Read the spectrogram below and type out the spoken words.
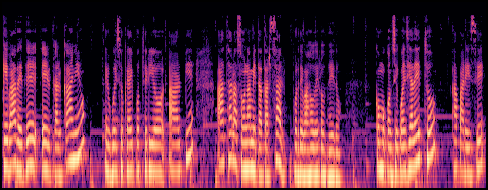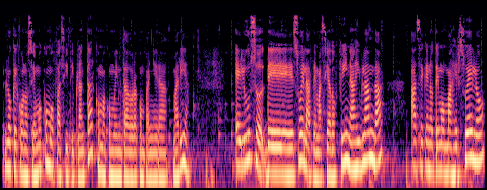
que va desde el calcáneo el hueso que hay posterior al pie, hasta la zona metatarsal, por debajo de los dedos. Como consecuencia de esto, aparece lo que conocemos como fascitis plantar, como ha comentado la compañera María. El uso de suelas demasiado finas y blandas hace que notemos más el suelo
